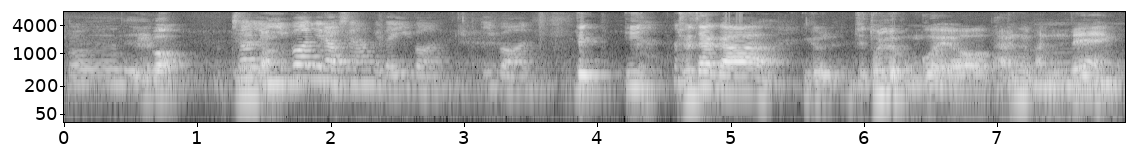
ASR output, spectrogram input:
저는 1번. 저는 1번. 2번 이라고 생각합니다. 2번. 2번. 근데 이 저자가 이걸 이제 돌려본 거예요. 반응을 봤는데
